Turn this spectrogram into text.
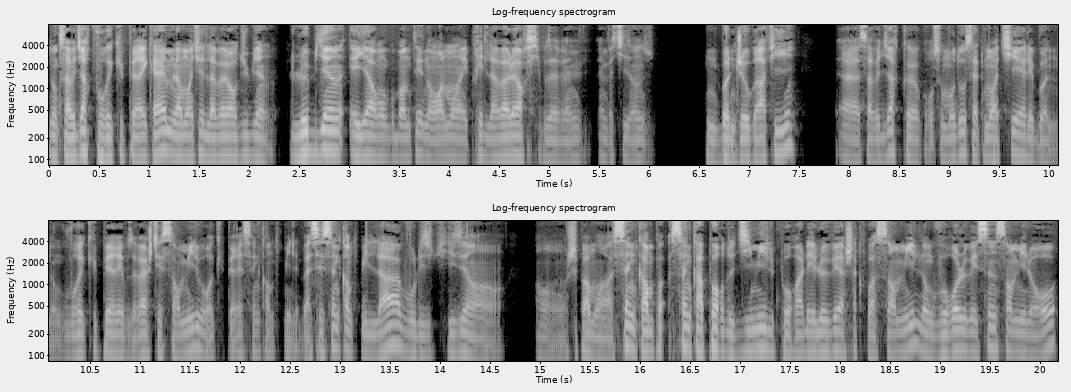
Donc ça veut dire que vous récupérez quand même la moitié de la valeur du bien. Le bien ayant augmenté normalement les prix de la valeur si vous avez inv- investi dans une bonne géographie, euh, ça veut dire que grosso modo cette moitié elle est bonne. Donc vous récupérez, vous avez acheté 100 000, vous récupérez 50 000. Bah, ces 50 000 là, vous les utilisez en, en, je sais pas moi, 5, 5 apports de 10 000 pour aller lever à chaque fois 100 000. Donc vous relevez 500 000 euros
